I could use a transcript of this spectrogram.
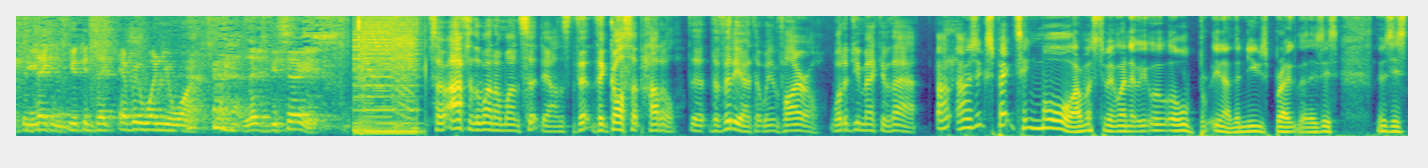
You can take, you can take everyone you want. let's be serious. So after the one-on-one sit-downs, the, the gossip huddle, the, the video that went viral, what did you make of that? I, I was expecting more. I must admit, when it all you know, the news broke that there's this there's this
